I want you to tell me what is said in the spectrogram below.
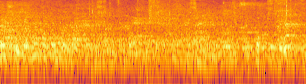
больше, то одна попадет. Фокус.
